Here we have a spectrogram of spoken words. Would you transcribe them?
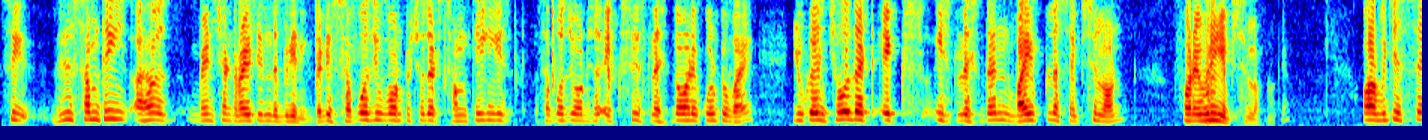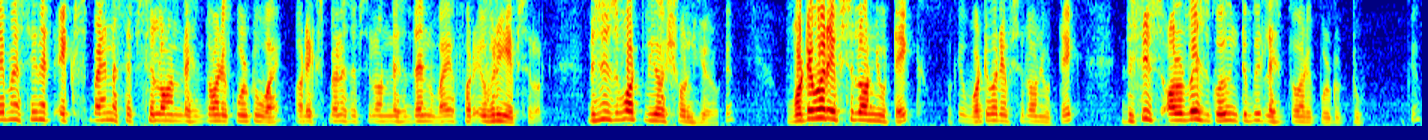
See this is something I have mentioned right in the beginning. That is suppose you want to show that something is suppose you want to show x is less than or equal to y you can show that x is less than y plus epsilon for every epsilon okay? Or which is same as saying that x minus epsilon less than or equal to y or x minus epsilon less than y for every epsilon. This is what we have shown here okay? Whatever epsilon you take okay whatever epsilon you take this is always going to be less than or equal to 2 okay?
